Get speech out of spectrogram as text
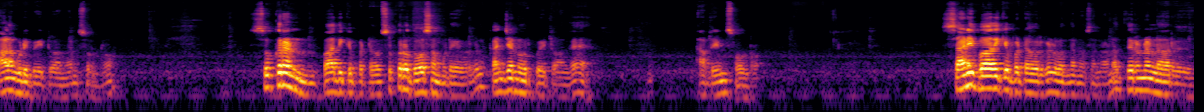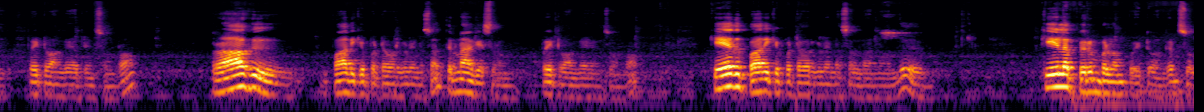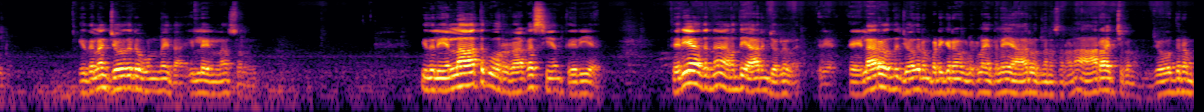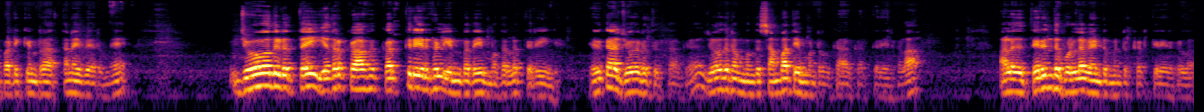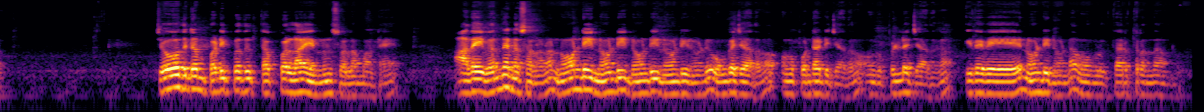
ஆலங்குடி போயிட்டு வாங்கன்னு சொல்கிறோம் சுக்கிரன் பாதிக்கப்பட்டவர் சுக்கர தோஷம் உடையவர்கள் கஞ்சனூர் போயிட்டு வாங்க அப்படின்னு சொல்கிறோம் சனி பாதிக்கப்பட்டவர்கள் வந்து என்ன சொன்னோன்னா திருநள்ளாறு போயிட்டு வாங்க அப்படின்னு சொல்கிறோம் ராகு பாதிக்கப்பட்டவர்கள் என்ன சொன்னால் திருநாகேஸ்வரம் போயிட்டு வாங்கன்னு சொல்கிறோம் கேது பாதிக்கப்பட்டவர்கள் என்ன சொல்கிறாங்கன்னா வந்து கீழே பெரும்பள்ளம் போயிட்டு வாங்கன்னு சொல்கிறோம் இதெல்லாம் ஜோதிட உண்மை தான் இல்லைன்னா சொல்லணும் இதில் எல்லாத்துக்கும் ஒரு ரகசியம் தெரியாது. தெரியாதுன்னா வந்து யாரும் சொல்லலை. தெரியாது. எல்லாரும் வந்து ஜோதிடம் படிக்கிறவங்களுக்கெல்லாம் இதெல்லாம் யார் வந்து என்ன சொன்னாங்கன்னா ஆராய்ச்சி பண்ணணும். ஜோதிடம் படிக்கின்ற அத்தனை பேருமே ஜோதிடத்தை எதற்காக கற்கிறீர்கள் என்பதை முதல்ல தெரியுங்க. எதுக்காக ஜோதிடத்துக்காக? ஜோதிடம் வந்து சம்பாத்தியம் பண்ணுறதுக்காக கற்கிறீர்களா? அல்லது தெரிந்து கொள்ள வேண்டும் என்று கற்கிறீர்களா? ஜோதிடம் படிப்பது தப்பெல்லாம் என்னன்னு சொல்ல மாட்டேன். அதை வந்து என்ன சொல்லணும்னா நோண்டி நோண்டி நோண்டி நோண்டி நோண்டி உங்கள் ஜாதகம் உங்கள் பொண்டாட்டி ஜாதகம் உங்கள் பிள்ளை ஜாதகம் இதவே நோண்டி நோண்டா உங்களுக்கு தருத்திரம் தான் வரும்.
